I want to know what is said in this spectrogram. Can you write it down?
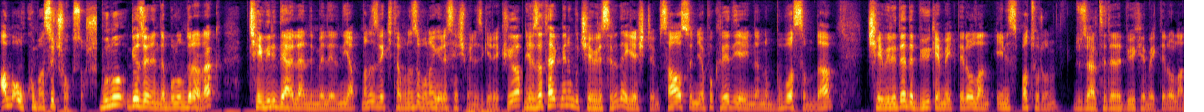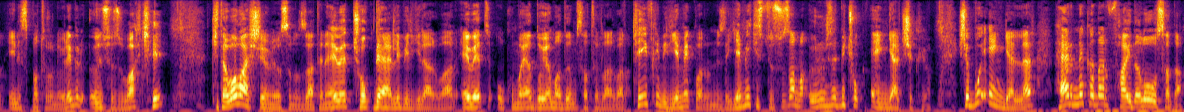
ama okuması çok zor. Bunu göz önünde bulundurarak çeviri değerlendirmelerini yapmanız ve kitabınızı buna göre seçmeniz gerekiyor. Nevzat Erkmen'in bu çevirisini de geçtim. Sağ olsun Yapı Kredi yayınlarının bu basımda çeviride de büyük emekleri olan Enis Batur'un, düzeltide de büyük emekleri olan Enis Batur'un öyle bir ön sözü var ki kitaba başlayamıyorsunuz zaten. Evet çok değerli bilgiler var. Evet okumaya doyamadığım satırlar var. Keyifli bir yemek var önünüzde. Yemek istiyorsunuz ama önünüze birçok engel çıkıyor. İşte bu engeller her ne kadar faydalı olsa da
